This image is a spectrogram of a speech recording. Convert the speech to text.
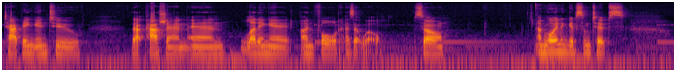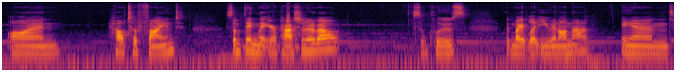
tapping into that passion and letting it unfold as it will. So, I'm going to give some tips on how to find something that you're passionate about, some clues that might let you in on that. And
